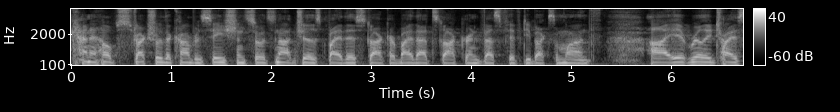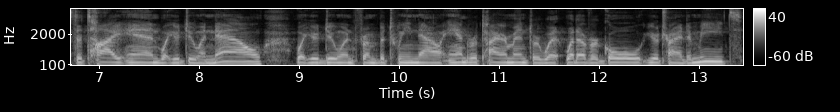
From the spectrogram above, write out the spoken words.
kind of helps structure the conversation so it's not just buy this stock or buy that stock or invest 50 bucks a month. Uh, it really tries to tie in what you're doing now, what you're doing from between now and retirement or what, whatever goal you're trying to meet.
